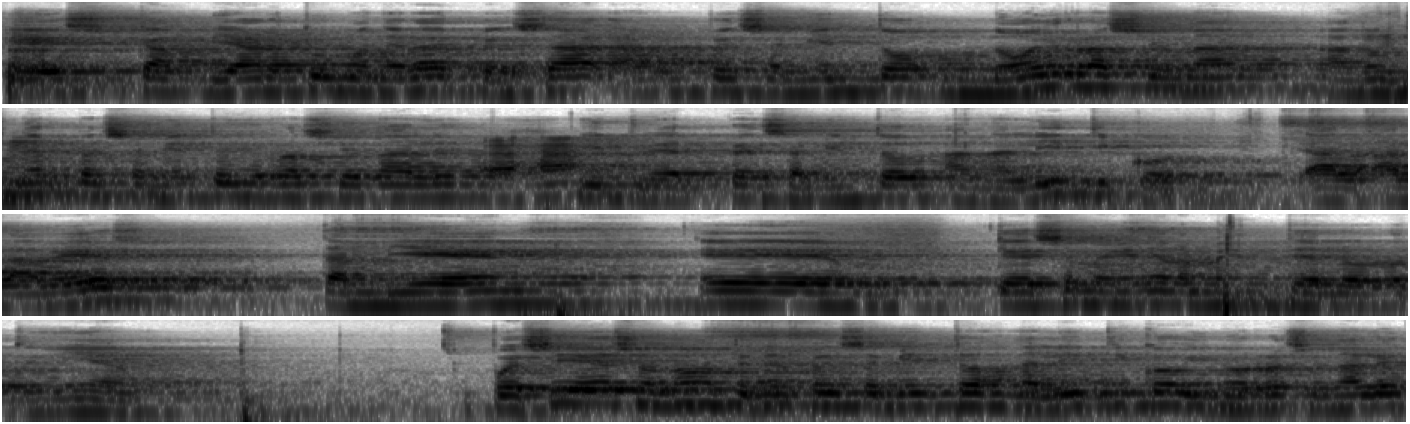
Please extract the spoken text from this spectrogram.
es cambiar tu manera de pensar a un pensamiento no irracional, a no tener pensamientos irracionales y tener pensamientos analíticos. A, la vez, también, eh, que eso me viene a la mente, lo, lo tenía. Pues sí, eso, ¿no? Tener pensamientos analíticos y no racionales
